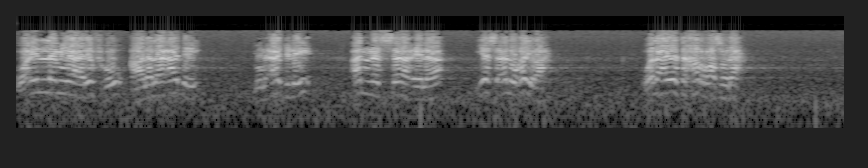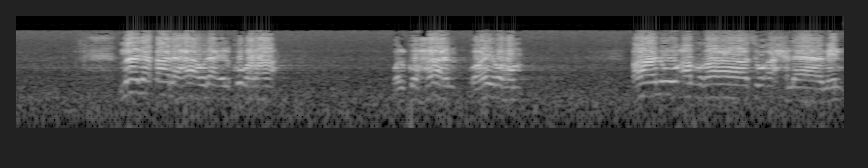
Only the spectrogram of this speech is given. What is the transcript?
وإن لم يعرفه قال لا أدري من أجل أن السائل يسأل غيره ولا يتخرص له. ماذا قال هؤلاء الكبراء والكهان وغيرهم؟ قالوا اضغاث أحلام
